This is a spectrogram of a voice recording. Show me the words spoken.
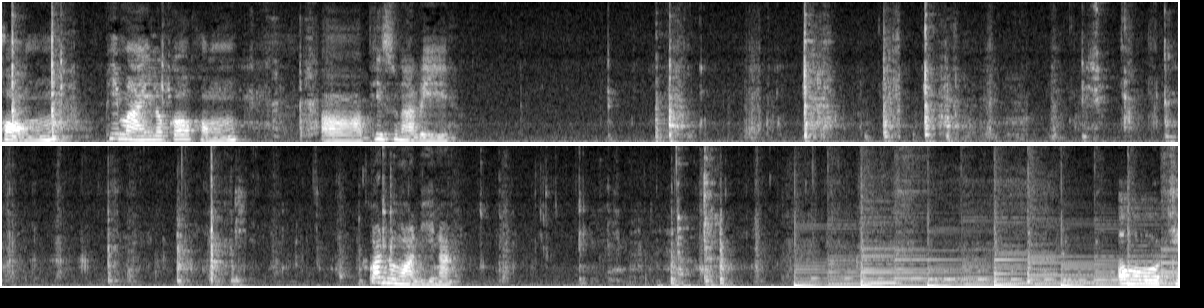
ของพี่ไม้แล้วก็ของอพี่สุนารี ก็นัวดีนะ โอเค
